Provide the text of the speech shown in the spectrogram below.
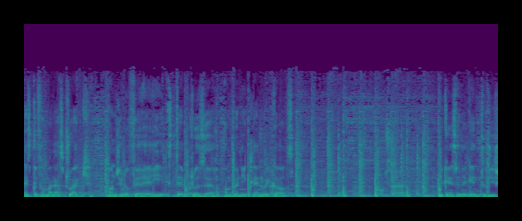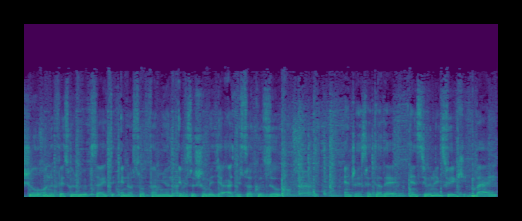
Let's go for my last track? Angelo Ferreri, Step Closer on Burning Clan Records. You can listen again to this show on the Facebook website and also find me on every social media as Mr. Kozo. Enjoy Saturday and see you next week. Bye!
